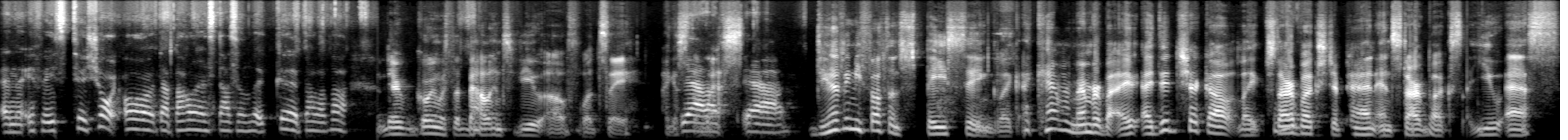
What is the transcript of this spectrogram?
and if it's too short, oh, the balance doesn't look good, blah blah blah. They're going with the balanced view of, let's say, I guess yeah, the West. yeah. Do you have any thoughts on spacing? Like, I can't remember, but I, I did check out like Mm-hmm. Starbucks Japan and Starbucks US.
